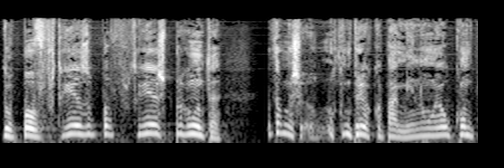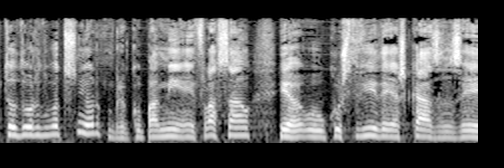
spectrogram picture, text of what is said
do povo português, o povo português pergunta. Então, mas o que me preocupa a mim não é o computador do outro senhor. O que me preocupa a mim é a inflação, é o custo de vida, é as casas, é,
